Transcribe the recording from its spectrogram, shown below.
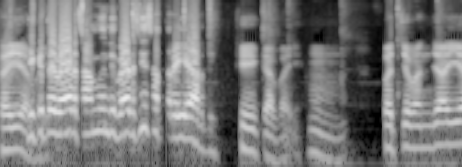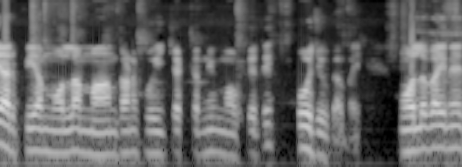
ਸਹੀ ਆ ਕਿਤੇ ਬੈਠ ਸਾਂਭੀ ਹੁੰਦੀ ਬੈਠ ਸੀ 70000 ਦੀ। ਠੀਕ ਆ ਬਾਈ ਹੂੰ। 55000 ਰੁਪਿਆ ਮੁੱਲ ਆ ਮਾਨਤਾਨ ਕੋਈ ਚੱਕਰ ਨਹੀਂ ਮੌਕੇ ਤੇ ਹੋ ਜਾਊਗਾ ਬਾਈ। ਮੁੱਲ ਬਾਈ ਨੇ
